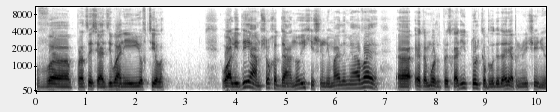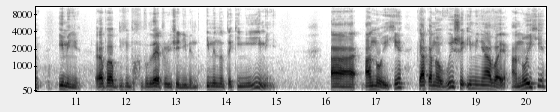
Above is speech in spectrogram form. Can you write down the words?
в процессе одевания ее в тело. У Алидея Амшоха да Анойхи Шелимайлами Авая это может происходить только благодаря привлечению имени Э, благодаря привлечению именно, именно таки не имени, а анойхи, как оно выше имени Авая. Анойхи,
